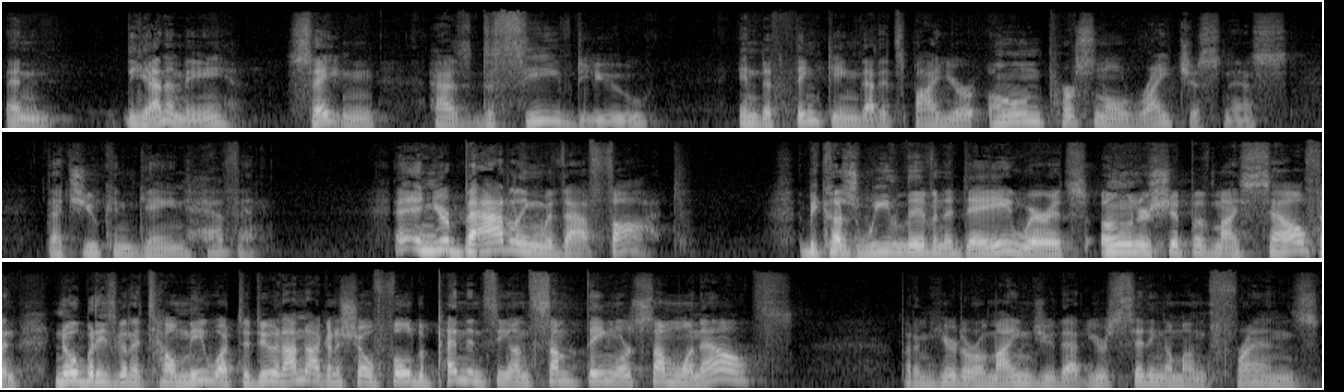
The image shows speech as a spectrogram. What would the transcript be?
And the enemy, Satan, has deceived you into thinking that it's by your own personal righteousness that you can gain heaven. And you're battling with that thought because we live in a day where it's ownership of myself and nobody's going to tell me what to do, and I'm not going to show full dependency on something or someone else. But I'm here to remind you that you're sitting among friends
